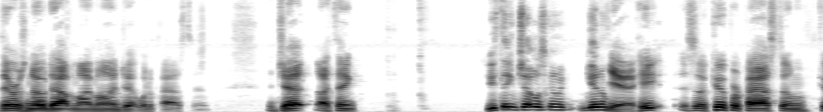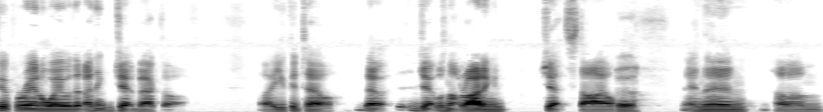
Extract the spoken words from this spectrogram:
there is no doubt in my mind Jett would have passed him. Jett, I think, Do you think Jett was going to get him? yeah, he so Cooper passed him. Cooper ran away with it. I think Jett backed off. Uh, you could tell that Jett was not riding Jett style. Yeah. And then um,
